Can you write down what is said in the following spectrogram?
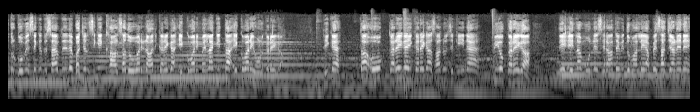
ਗੁਰੂ ਗੋਬਿੰਦ ਸਿੰਘ ਦੇ ਸਾਹਿਬ ਜੀ ਦੇ ਬਚਨ ਸੀ ਕਿ ਖਾਲਸਾ ਦੋ ਵਾਰੀ ਰਾਜ ਕਰੇਗਾ, ਇੱਕ ਵਾਰੀ ਪਹਿਲਾਂ ਕੀਤਾ, ਇੱਕ ਵਾਰੀ ਹੁਣ ਕਰੇਗਾ। ਠੀਕ ਹੈ? ਤਾਂ ਉਹ ਕਰੇਗਾ ਹੀ ਕਰੇਗਾ, ਸਾਨੂੰ ਯਕੀਨ ਹੈ ਵੀ ਉਹ ਕਰੇਗਾ। ਤੇ ਇਹਨਾਂ ਮੋਨੇ ਸਿਰਾਂ ਤੇ ਵੀ ਦੁਮਾਲੇ ਆਪੇ ਸੱਜ ਜਾਣੇ ਨੇ।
